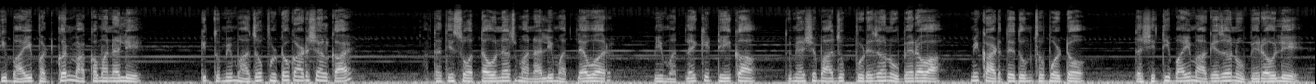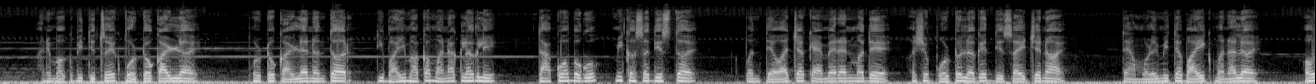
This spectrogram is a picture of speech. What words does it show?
ती बाई पटकन माका म्हणाली की तुम्ही माझं फोटो काढशाल काय? आता ती स्वतःहूनच म्हणाली म्हटल्यावर मी म्हटलं की ठीक आहे तुम्ही असे बाजूक पुढे जाऊन उभे राहा मी काढते तुमचं फोटो. तशी ती बाई मागे जाऊन उभी रावली आणि मग मी तिचो एक फोटो काढलाय. फोटो काढल्यानंतर ती बाई माका मनाक लागली दाखवा बघू मी कसं दिसतंय. पण तेव्हाच्या कॅमेऱ्यांमध्ये असे फोटो लगेच दिसायचे नाही. त्यामुळे मी त्या बाईक म्हणालय अहो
